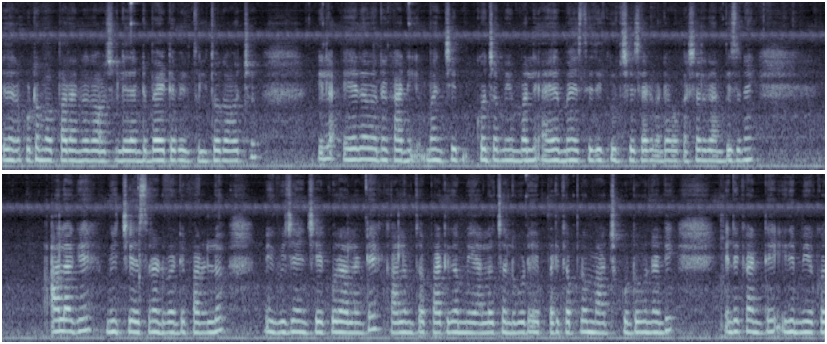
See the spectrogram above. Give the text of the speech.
ఏదైనా కుటుంబ పరంగా కావచ్చు లేదంటే బయట వ్యక్తులతో కావచ్చు ఇలా ఏదైనా కానీ మంచి కొంచెం మిమ్మల్ని అయోమయ స్థితికి గురి చేసేటువంటి అవకాశాలు కనిపిస్తున్నాయి. అలాగే మీరు చేస్తున్నటువంటి పనుల్లో మీకు విజయం చేకూరాలంటే కాలంతో పాటుగా మీ ఆలోచనలు కూడా ఎప్పటికప్పుడు మార్చుకుంటూ ఉండండి. ఎందుకంటే ఇది మీ యొక్క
